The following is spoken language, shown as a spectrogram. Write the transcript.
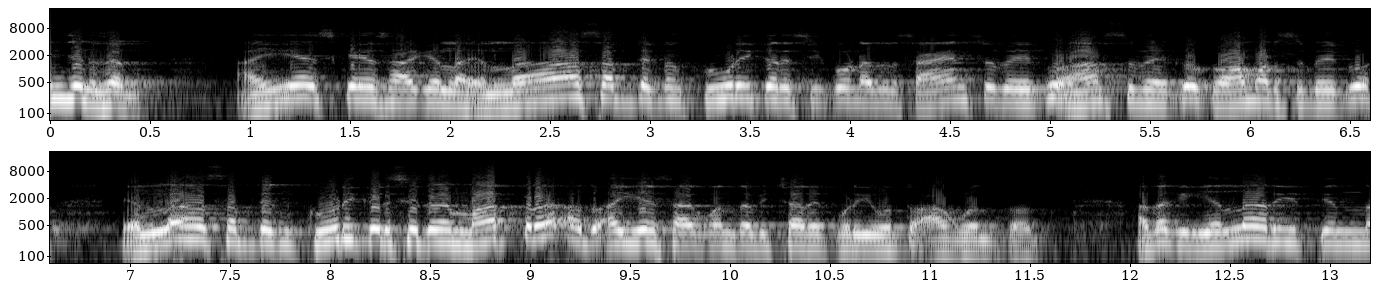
engineer sir I A S K A ಆಗಿಲ್ಲ ಎಲ್ಲ ಸಬ್ಜೆಕ್ಟನ್ನು ಕ್ರೋಢೀಕರಿಸಿಕೊಂಡು ಅದು ಸೈನ್ಸ್ ಬೇಕು ಆರ್ಟ್ಸ್ ಬೇಕು ಕಾಮರ್ಸ್ ಬೇಕು, ಎಲ್ಲ ಸಬ್ಜೆಕ್ಟ್ ಕ್ರೋಢೀಕರಿಸಿದರೆ ಮಾತ್ರ ಅದು ಐ ಎ ಎಸ್ ಆಗುವಂಥ ವಿಚಾರ ಕೂಡ ಇವತ್ತು ಆಗುವಂಥದ್ದು. ಅದಕ್ಕೆ ಎಲ್ಲ ರೀತಿಯಿಂದ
